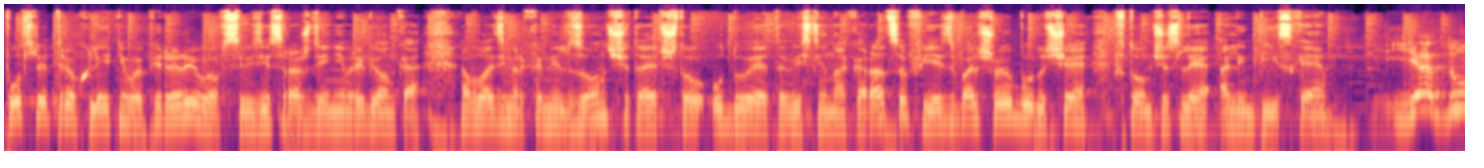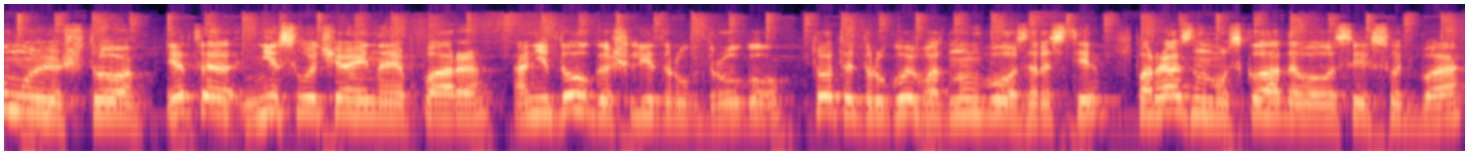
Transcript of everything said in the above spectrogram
после трехлетнего перерыва в связи с рождением ребенка. А Владимир Камильзон считает, что у дуэта Веснина-Карацев есть большое будущее, в том числе олимпийское. Я думаю, что это не случайная пара. Они долго шли друг к другу. Тот и другой в одном возрасте. По-разному складывалась их судьба.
